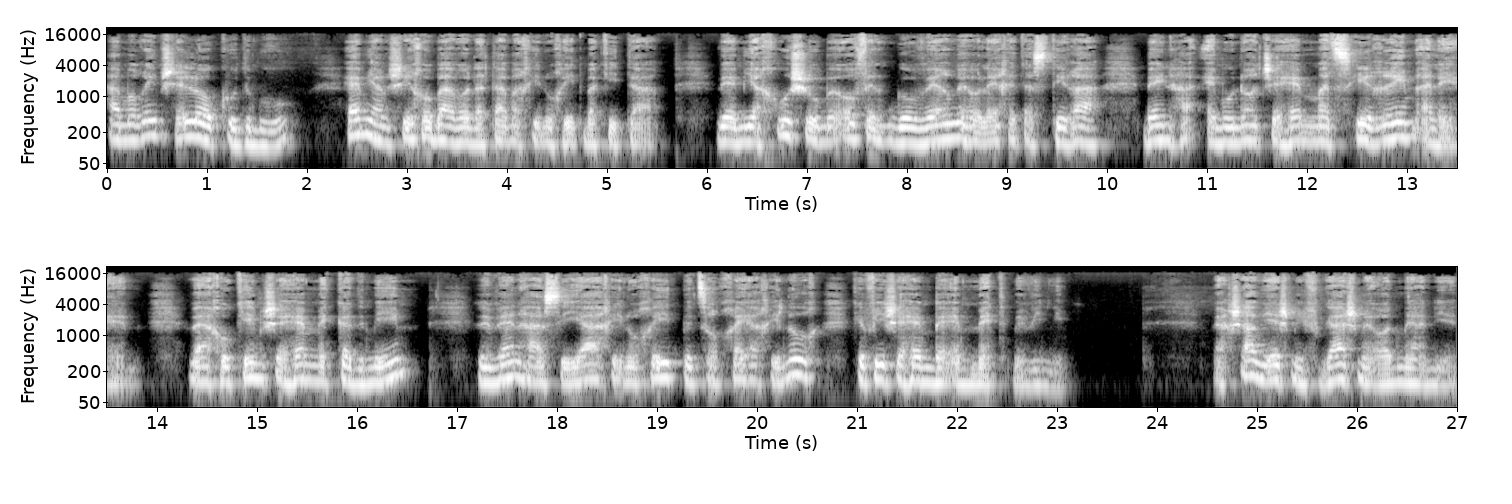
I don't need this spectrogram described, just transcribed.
המורים שלא קודמו, הם ימשיכו בעבודתם החינוכית בכיתה, והם יחושו באופן גובר והולך את הסתירה בין האמונות שהם מצהירים עליהם והחוקים שהם מקדמים, לבין העשייה החינוכית בצורכי החינוך כפי שהם באמת מבינים. ועכשיו יש מפגש מאוד מעניין.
